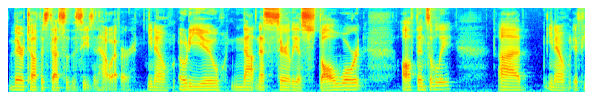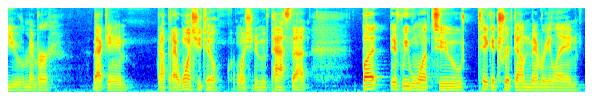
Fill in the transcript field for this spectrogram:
their toughest test of the season, however. You know, ODU, not necessarily a stalwart offensively. Uh, you know, if you remember that game, not that I want you to, I want you to move past that. But if we want to take a trip down memory lane,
